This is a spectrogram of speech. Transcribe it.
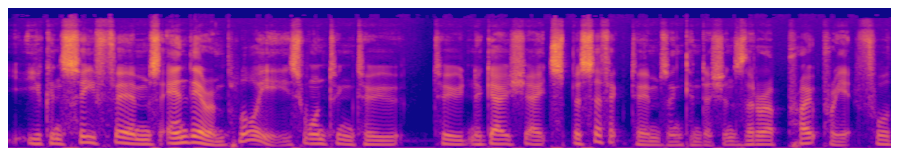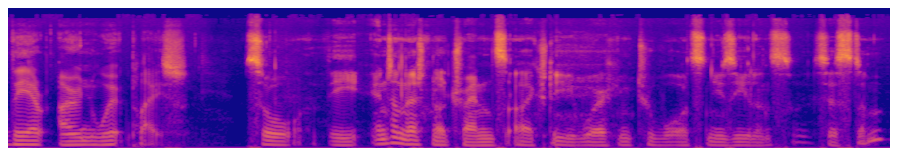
You can see firms and their employees wanting to, to negotiate specific terms and conditions that are appropriate for their own workplace. So the international trends are actually working towards New Zealand's system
